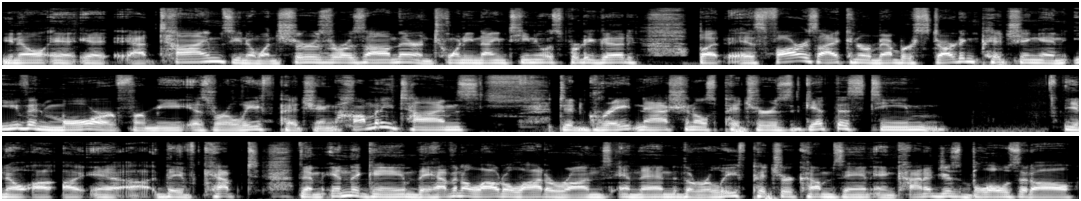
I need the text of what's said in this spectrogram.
you know, at times, you know, when Scherzer was on there in 2019, it was pretty good. But as far as I can remember, starting pitching and even more for me is relief pitching. How many times did great Nationals pitchers get this team you know, uh, uh, uh, they've kept them in the game. They haven't allowed a lot of runs, and then the relief pitcher comes in and kind of just blows it all.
